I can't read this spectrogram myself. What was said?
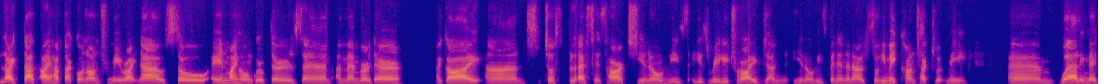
like that. I have that going on for me right now. So in my home group, there's um, a member there, a guy, and just bless his heart. You know, he's he's really tried, and you know he's been in and out. So he made contact with me um, well, he made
